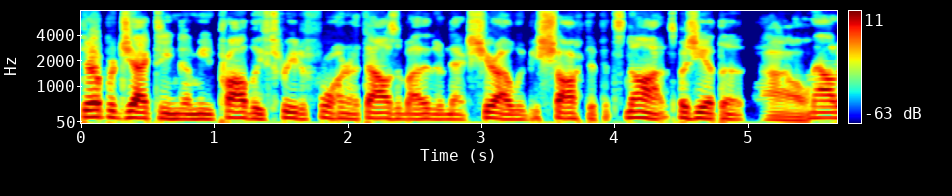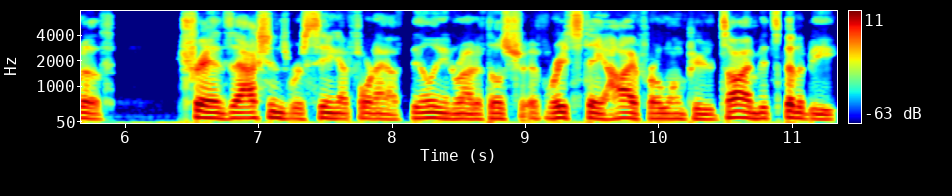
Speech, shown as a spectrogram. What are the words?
They're projecting, I mean, probably three to 400,000 by the end of next year. I would be shocked if it's not, especially at the wow. amount of transactions we're seeing at four and a half billion, right? If those if rates stay high for a long period of time, it's going to be,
